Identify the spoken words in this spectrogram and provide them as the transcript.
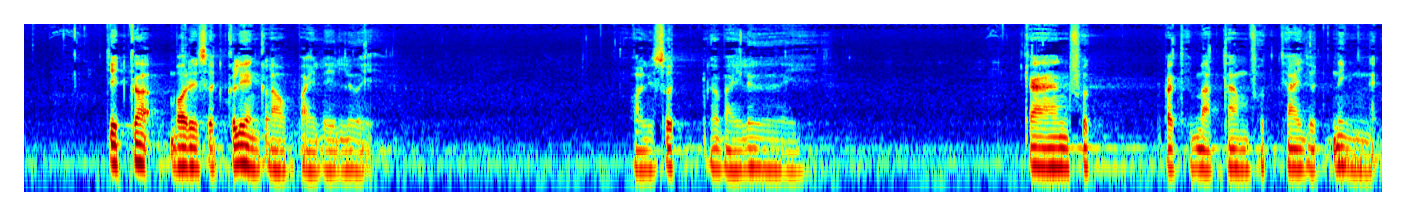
ๆ จิตก็บริสุทธิ์เกลี้ยงเกลาไปเรื่อยๆ บริสุทธิ์ก็ไปเรื่อย การฝึก ปฏิบัติธรรมฝึกใจหยุดนิ่งเนี่ย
